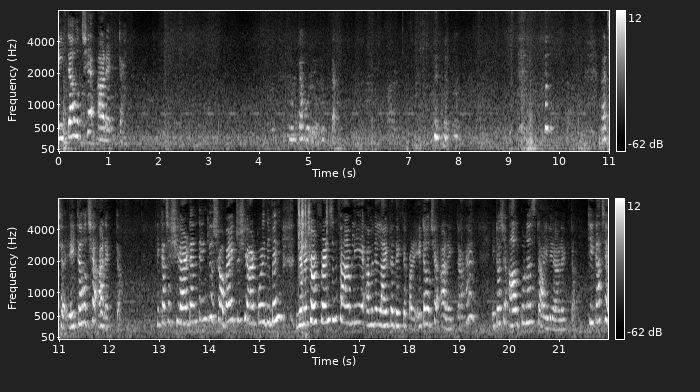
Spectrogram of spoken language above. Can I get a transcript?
এইটা হচ্ছে আর একটা উল্টা হলো উল্টা। আচ্ছা এইটা হচ্ছে আর একটা ঠিক আছে শেয়ার দেন থ্যাংক ইউ সবাই একটু শেয়ার করে দিবেন যেন সব ফ্রেন্ডস এন্ড ফ্যামিলি আমাদের লাইভটা দেখতে পারে। এটা হচ্ছে আরেকটা হ্যাঁ? এটা হচ্ছে আলপনা স্টাইলে আরেকটা। ঠিক আছে?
